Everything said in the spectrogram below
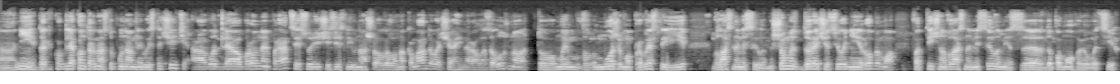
А, ні, для- контрнаступу нам не вистачить. А от для оборонної операції, судячи зі слів нашого головнокомандувача, генерала Залужного, то ми можемо провести її власними силами. Що ми, до речі, сьогодні і робимо, фактично власними силами з е, допомогою оцих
